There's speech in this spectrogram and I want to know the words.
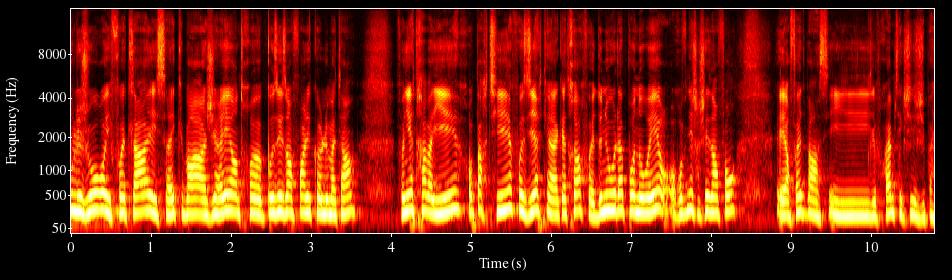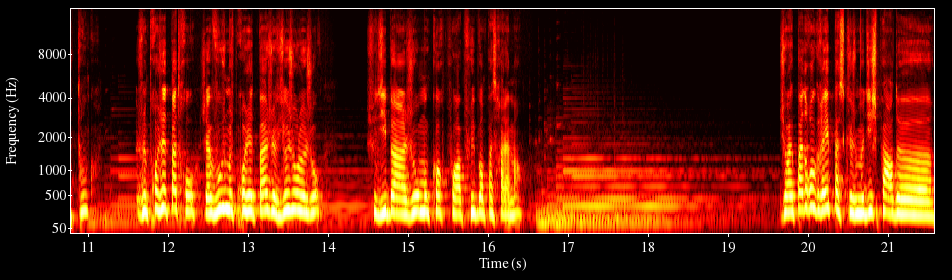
Tous les jours, il faut être là, et c'est vrai que bah, gérer entre poser les enfants à l'école le matin, venir travailler, repartir, faut se dire qu'à 4 heures, il faut être de nouveau là pour nourrir, revenir chercher les enfants. Et en fait, ben, le problème, c'est que j'ai pas de temps. Quoi. Je me projette pas trop. J'avoue, je me projette pas, je vis au jour le jour. Je me dis, ben, un jour, mon corps pourra plus, ben, on passera la main. J'aurais pas de regrets parce que je me dis, je pars de,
